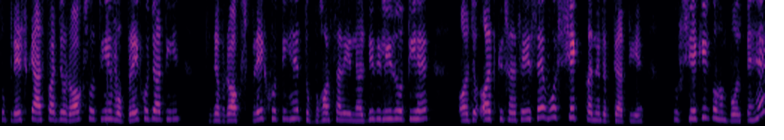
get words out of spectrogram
तो प्लेट्स के आसपास जो रॉक्स होती हैं वो ब्रेक हो जाती हैं। तो जब रॉक्स ब्रेक होती हैं तो बहुत सारी एनर्जी रिलीज़ होती है और जो अर्थ की सरफेस है वो शेक करने लग जाती है। तो शेकिंग को हम बोलते हैं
